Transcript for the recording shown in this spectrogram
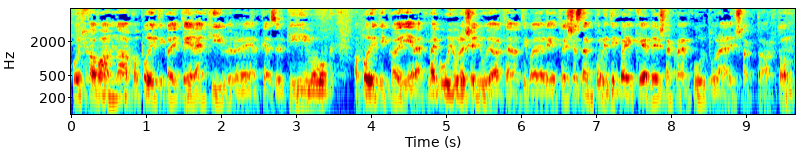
hogyha vannak a politikai téren kívülről érkező kihívók, a politikai élet megújul, és egy új alternatíva jön létre. És ezt nem politikai kérdésnek, hanem kulturálisnak tartom.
